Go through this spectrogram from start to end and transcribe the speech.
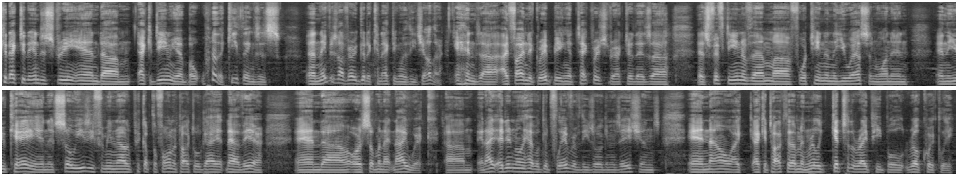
connected to industry and um, academia. But one of the key things is uh, Navy's not very good at connecting with each other, and uh, I find it great being a tech bridge director. There's uh, there's 15 of them, uh, 14 in the U.S. and one in in the UK, and it's so easy for me now to pick up the phone and talk to a guy at Navair, and uh, or someone at NIWC. Um, and I, I, didn't really have a good flavor of these organizations, and now I, I can talk to them and really get to the right people real quickly.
